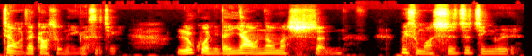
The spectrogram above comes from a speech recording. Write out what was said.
这样，我再告诉你一个事情。如果你的药那么神，为什么时至今日，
